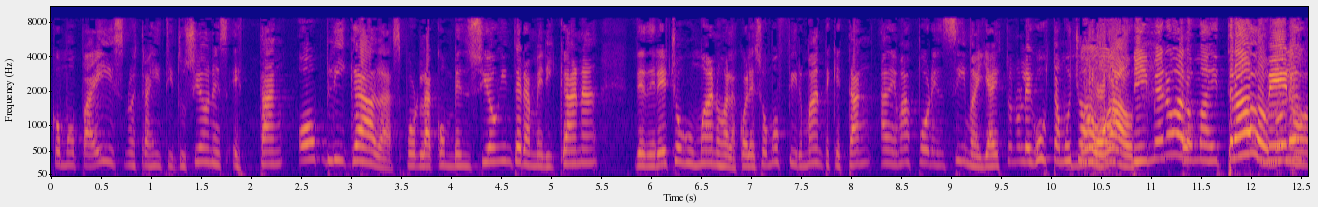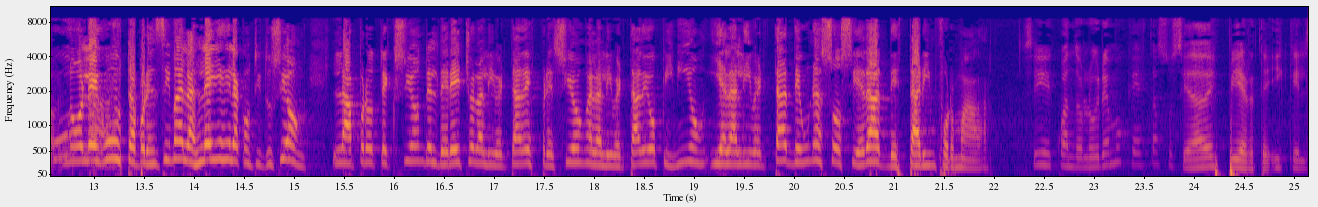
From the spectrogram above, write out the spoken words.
como país, nuestras instituciones están obligadas por la Convención Interamericana de Derechos Humanos a las cuales somos firmantes, que están además por encima, y ya esto no le gusta a muchos No, abogados. Ni menos a los magistrados. Menos, no les no les gusta, por encima de las leyes y la constitución, la protección del derecho a la libertad de expresión, a la libertad de opinión y a la libertad de una sociedad de estar informada. Sí, cuando logremos que esta sociedad despierte y que, el,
